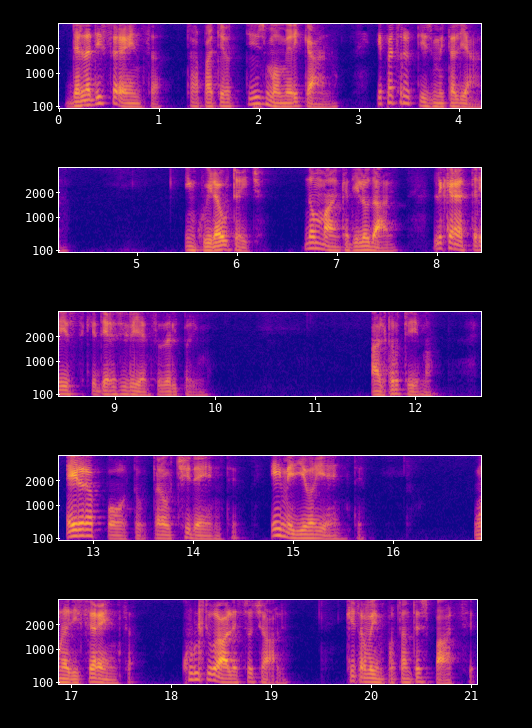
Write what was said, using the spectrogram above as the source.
della differenza tra patriottismo americano e patriottismo italiano, in cui l'autrice non manca di lodare le caratteristiche di resilienza del primo. Altro tema è il rapporto tra Occidente e Medio Oriente, una differenza culturale e sociale che trova importante spazio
